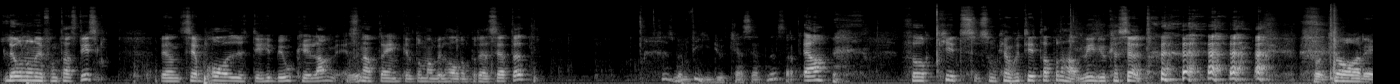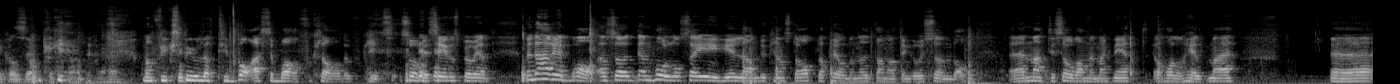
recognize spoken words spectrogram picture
Lådan är fantastisk. Den ser bra ut i bokhyllan. Snabbt och enkelt om man vill ha den på det sättet. Det ser ut som en videokassett nästan. Ja. För kids som kanske tittar på det här, videokassett. Förklara det konceptet. Man fick spola tillbaka, alltså bara förklara det för kids. Sorry, sidospår igen. Men det här är bra, alltså den håller sig i hyllan, du kan stapla på den utan att den går sönder. Uh, Matti sa där med magnet, jag håller helt med. Eh,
